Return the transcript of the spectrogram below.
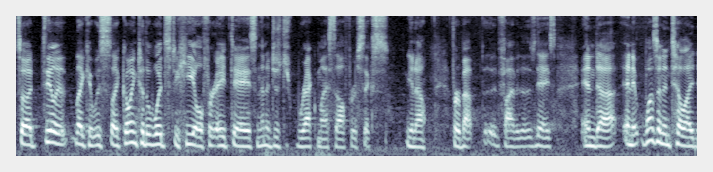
So I'd feel like it was like going to the woods to heal for eight days, and then I'd just wreck myself for six, you know, for about five of those days. And uh, and it wasn't until I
